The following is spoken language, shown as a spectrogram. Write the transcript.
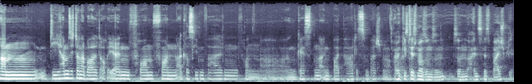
Ähm, die haben sich dann aber halt auch eher in Form von aggressivem Verhalten von äh, Gästen ein- bei Partys zum Beispiel. Aber gibt es jetzt mal so ein, so, ein, so ein einzelnes Beispiel?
